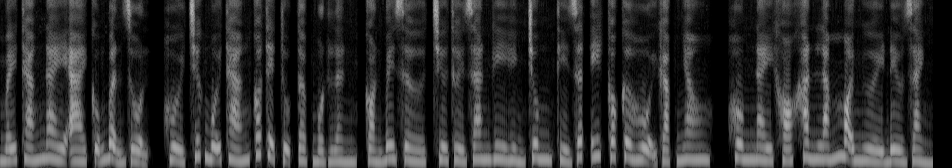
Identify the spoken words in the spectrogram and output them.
Mấy tháng nay ai cũng bận rộn, hồi trước mỗi tháng có thể tụ tập một lần, còn bây giờ trừ thời gian ghi hình chung thì rất ít có cơ hội gặp nhau, hôm nay khó khăn lắm mọi người đều rảnh,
